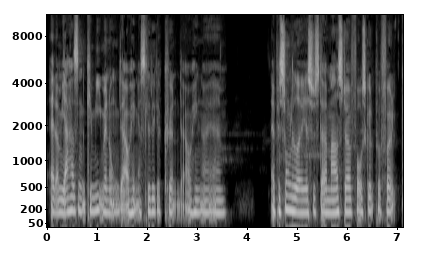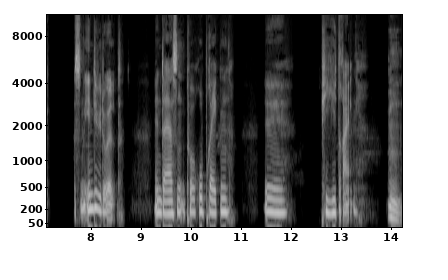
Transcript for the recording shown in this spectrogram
at om jeg har sådan kemi med nogen, det afhænger slet ikke af køn, det afhænger af, af personligheder. Jeg synes, der er meget større forskel på folk sådan individuelt, end der er sådan på rubrikken øh, pige-dreng. mm.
